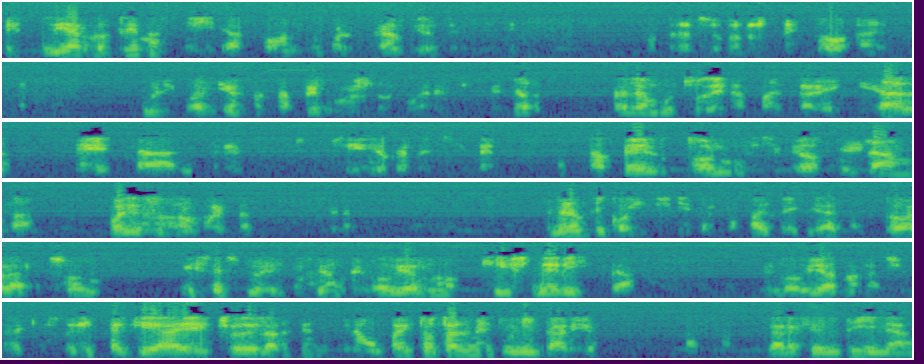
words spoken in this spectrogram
estudiar los temas e ir a fondo con los cambios del pero con respecto al público aquí en Santa Fe por eso habla mucho de la falta de equidad de esta diferencia de subsidios que reciben Santa Fe por municipios de Lampa. ¿Cuál es su propuesta? Primero que coincide con la falta de equidad, con toda la razón. Esa es una decisión del gobierno kirchnerista, el gobierno nacional kirchnerista que ha hecho de la Argentina un país totalmente unitario. La Argentina,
